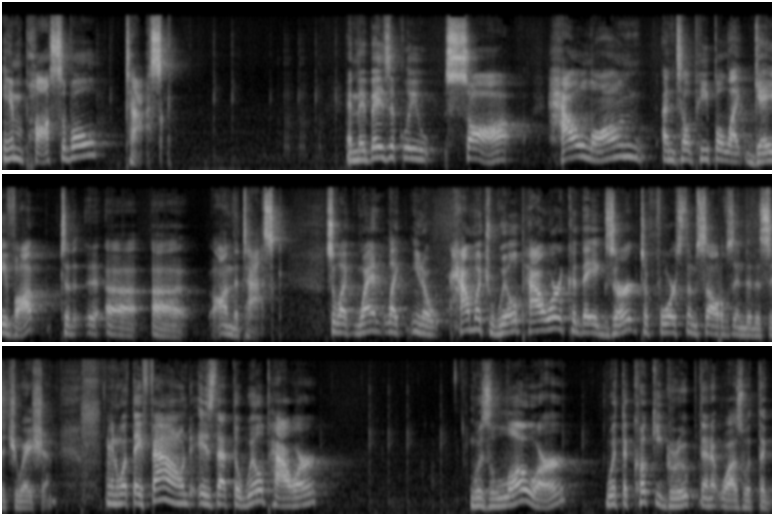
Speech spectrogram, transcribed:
impossible task. And they basically saw how long until people like gave up to uh, uh, on the task. So like when like you know how much willpower could they exert to force themselves into the situation? And what they found is that the willpower was lower with the cookie group than it was with the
